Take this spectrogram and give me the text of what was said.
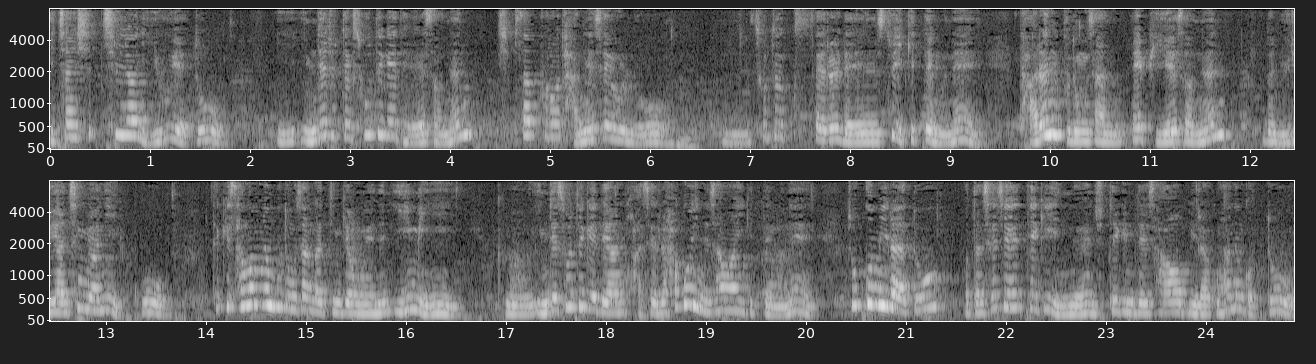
2017년 이후에도 이 임대주택 소득에 대해서는 14% 단위 세율로 음, 소득세를 낼 수 있기 때문에 다른 부동산에 비해서는 어떤 유리한 측면이 있고 특히 상업용 부동산 같은 경우에는 이미 그 임대 소득에 대한 과세를 하고 있는 상황이기 때문에 조금이라도 어떤 세제 혜택이 있는 주택임대 사업이라고 하는 것도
